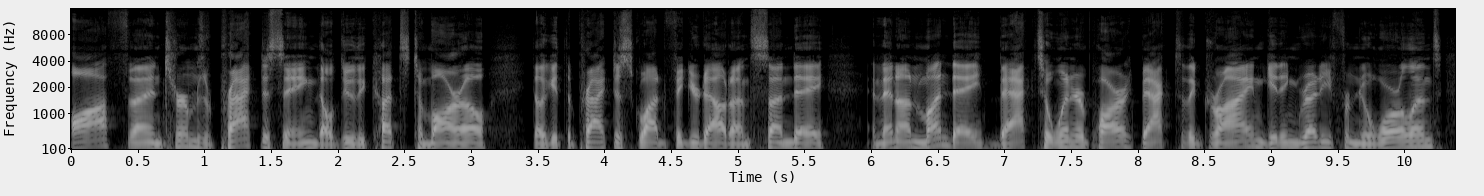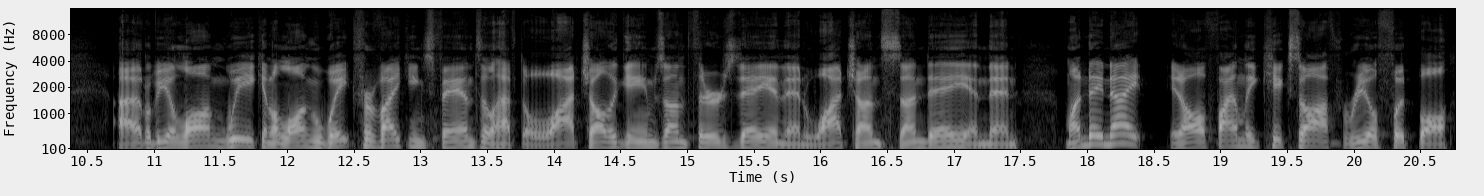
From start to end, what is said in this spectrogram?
off uh, in terms of practicing. They'll do the cuts tomorrow. They'll get the practice squad figured out on Sunday. And then on Monday, back to Winter Park, back to the grind, getting ready for New Orleans. Uh, it'll be a long week and a long wait for Vikings fans. They'll have to watch all the games on Thursday and then watch on Sunday. And then Monday night, it all finally kicks off real football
